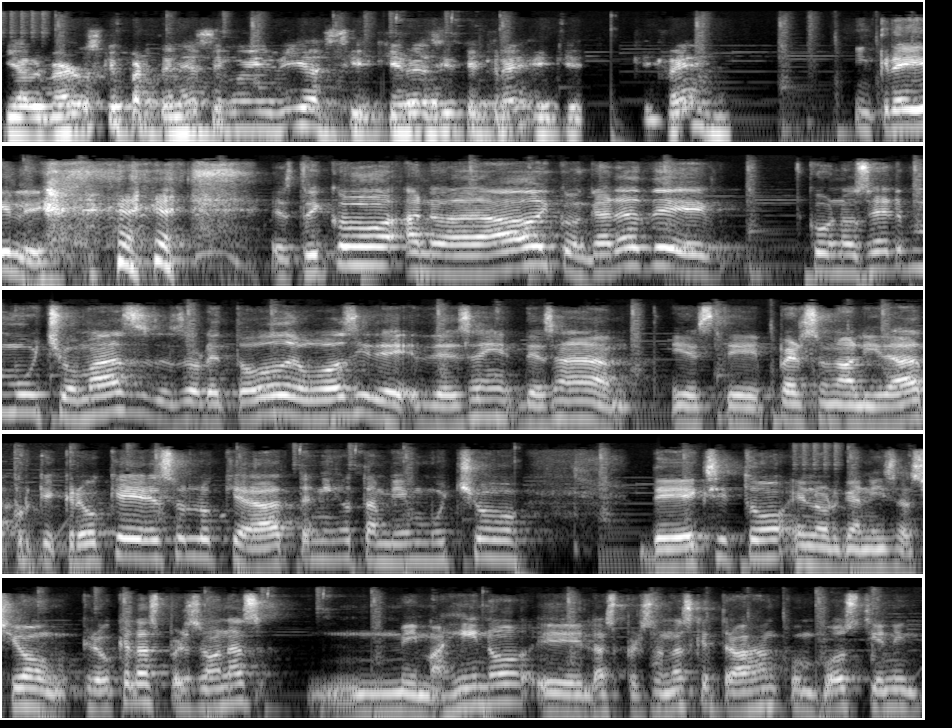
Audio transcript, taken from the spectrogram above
Y al ver los que pertenecen hoy en día, sí, quiere decir que, cree, que, creen. Increíble. Estoy como anodado y con ganas de conocer mucho más, sobre todo de vos y de, de esa, de esa este, personalidad, porque creo que eso es lo que ha tenido también mucho de éxito en la organización. Creo que las personas, me imagino, eh, las personas que trabajan con vos tienen,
